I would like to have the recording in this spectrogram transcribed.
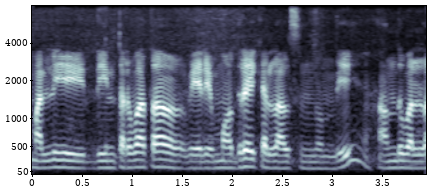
మళ్ళీ దీని తర్వాత వేరే మధురైకి వెళ్ళాల్సింది ఉంది అందువల్ల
